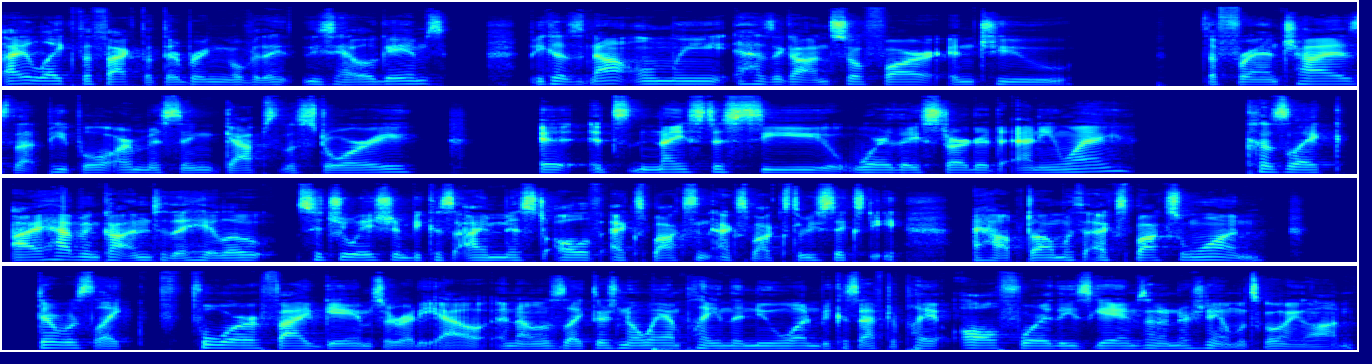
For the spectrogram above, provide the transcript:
I like the fact that they're bringing over the, these Halo games because not only has it gotten so far into the franchise that people are missing gaps of the story, it, it's nice to see where they started anyway. Cause like I haven't gotten to the Halo situation because I missed all of Xbox and Xbox 360. I hopped on with Xbox One. There was like four or five games already out, and I was like, "There's no way I'm playing the new one because I have to play all four of these games and understand what's going on."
